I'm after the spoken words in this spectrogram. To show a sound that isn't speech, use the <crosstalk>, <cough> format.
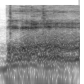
Blah! <laughs>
